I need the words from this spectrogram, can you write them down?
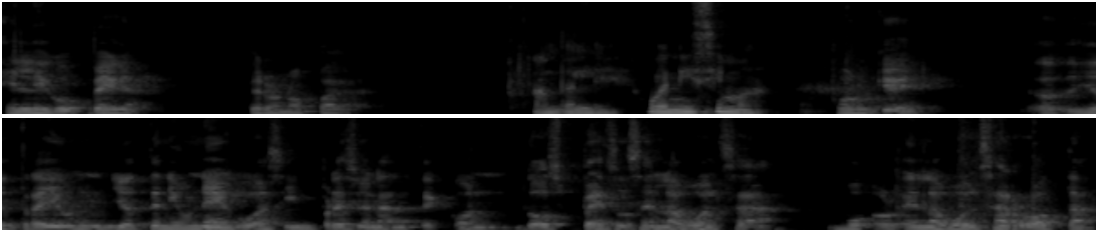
El ego pega, pero no paga. Ándale, buenísima. ¿Por qué? Eh, Yo, traía un, yo tenía un ego así impresionante con dos pesos en la bolsa, bo- en la bolsa rota.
